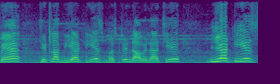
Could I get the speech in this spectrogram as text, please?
બે જેટલા બીઆરટીએસ બસ સ્ટેન્ડ આવેલા છે. બીઆરટીએસ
